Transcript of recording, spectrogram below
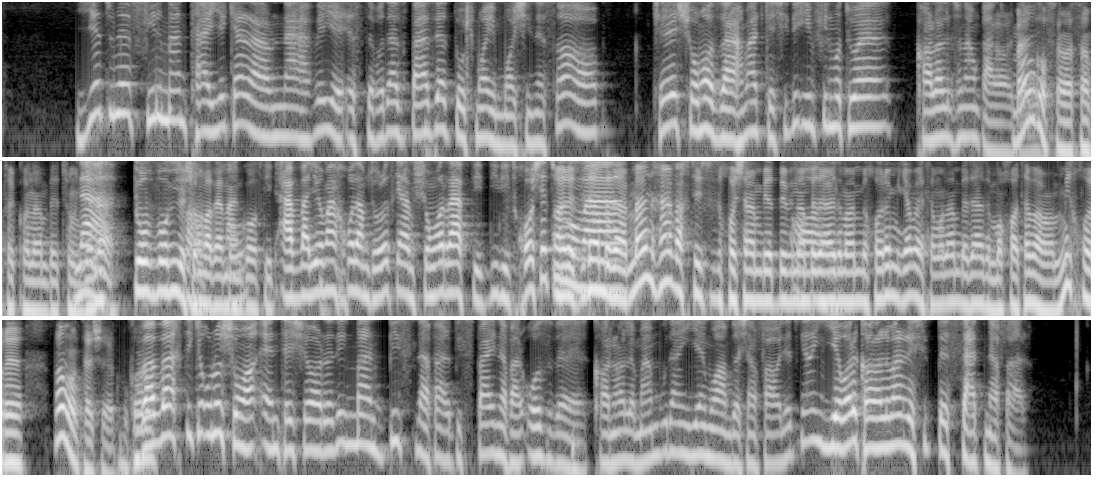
یه دونه فیلم من تهیه کردم نحوه استفاده از بعضی از دکمه ماشین حساب که شما زحمت کشیدی. این فیلم رو تو کانالتون هم قرار دارید. من گفتم اصلا فکر کنم بهتون نه دومی رو شما به من خب. گفتید. اولی من خودم درست کردم شما رفتید دیدید خوشتون آره دیدم من هر وقت یه چیزی خوشم بیاد ببینم آره. به درد من می‌خوره میگم احتمالا به درد مخاطبم می‌خوره. و منتشر می‌کنم. و وقتی که اونو شما انتشار دادید من 20 نفر 25 نفر عضو کانال من بودن. یه ماه هم داشتم فعالیت کردن یه بار کانال من رسید به 100 نفر.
